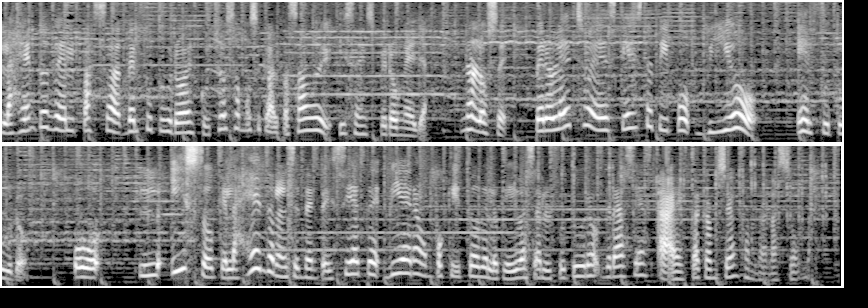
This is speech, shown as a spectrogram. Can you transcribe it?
la gente del, del futuro escuchó esa música del pasado y se inspiró en ella. No lo sé, pero el hecho es que este tipo vio el futuro o hizo que la gente en el 77 viera un poquito de lo que iba a ser el futuro gracias a esta canción con Donna Summer.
